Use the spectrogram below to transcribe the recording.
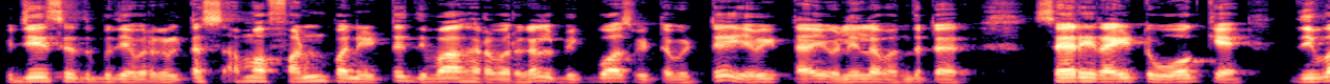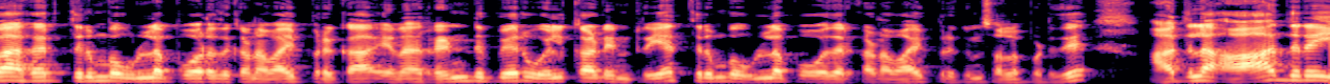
விஜய் சேதுபதி அவர்கள்ட்ட செம்ம ஃபன் பண்ணிட்டு திவாகர் அவர்கள் பிக் பாஸ் வீட்ட விட்டு எவிக்ட் ஆகி வெளியில் வந்துட்டார் சரி ரைட்டு ஓகே. திவாகர் திரும்ப உள்ளே போகிறதுக்கான வாய்ப்பு இருக்கா? ஏன்னா ரெண்டு பேர் ஒயில் கார்டு என்ட்ரியாக திரும்ப உள்ளே போவதற்கான வாய்ப்பு இருக்குன்னு சொல்லப்படுது. அதில் ஆதிரை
